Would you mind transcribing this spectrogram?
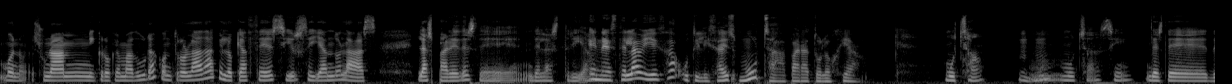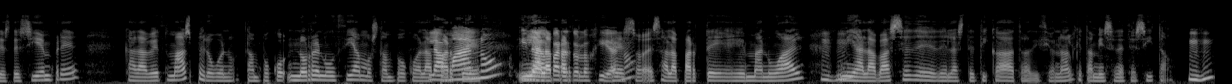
bueno, es una microquemadura controlada que lo que hace es ir sellando las, las paredes de, de la estría. En Estela Belleza utilizáis mucha aparatología. Mucha. Ujú. Mm, Mucha, sí. Desde, desde siempre, cada vez más, pero bueno, tampoco, no renunciamos tampoco a la, La parte... mano y ni la aparatología, ¿no? Eso es, a la parte manual, ni a la base de, de la estética tradicional, que también se necesita. Ujú.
